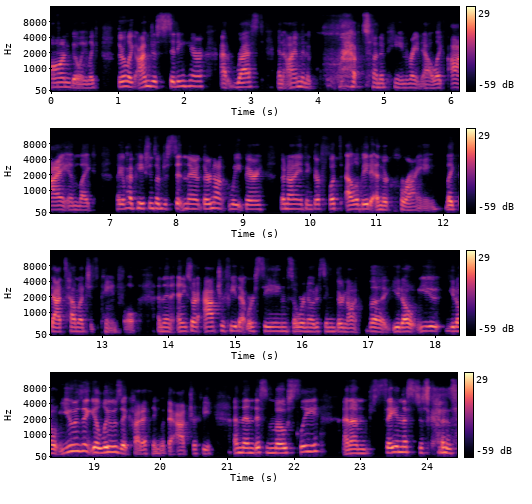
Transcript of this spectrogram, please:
ongoing. Like they're like, I'm just sitting here at rest and I'm in a crap ton of pain right now. Like I am like like I've had patients, I'm just sitting there, they're not weight bearing, they're not anything, their foot's elevated and they're crying. Like that's how much it's painful. And then any sort of atrophy that we're seeing. So we're noticing they're not the you don't you you don't use it, you lose it kind of thing with the atrophy. And then this mostly, and I'm saying this just because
